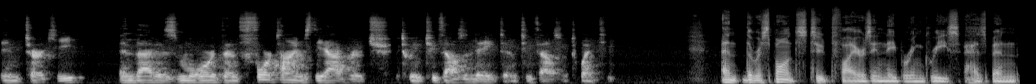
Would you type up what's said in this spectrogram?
in Turkey, and that is more than four times the average between 2008 and 2020. And the response to fires in neighboring Greece has been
